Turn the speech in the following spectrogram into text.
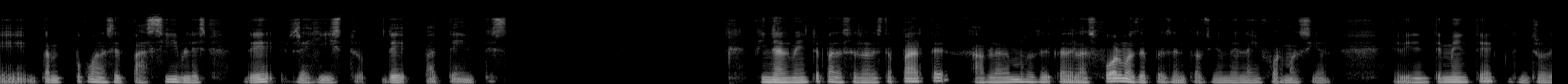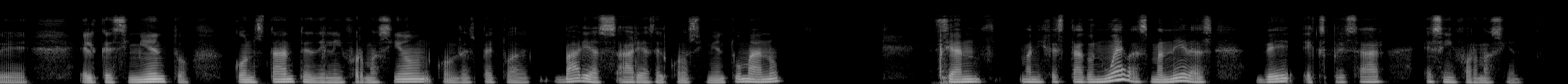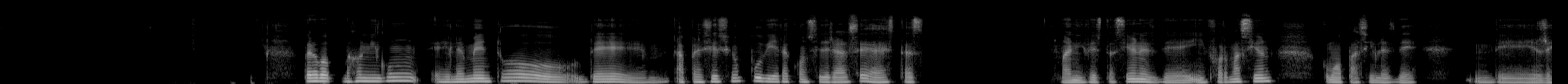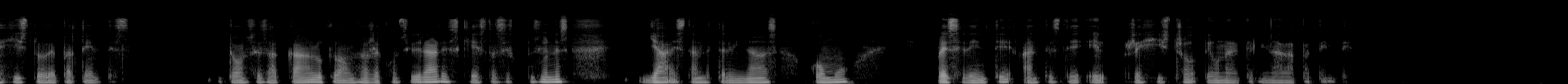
eh, tampoco van a ser pasibles de registro de patentes. Finalmente, para cerrar esta parte, hablaremos acerca de las formas de presentación de la información. Evidentemente, dentro de el crecimiento constante de la información con respecto a varias áreas del conocimiento humano, se han manifestado nuevas maneras de expresar esa información. pero bajo ningún elemento de apreciación pudiera considerarse a estas manifestaciones de información como pasibles de, registro de patentes. Entonces acá lo que vamos a reconsiderar es que estas exclusiones ya están determinadas como precedente antes del registro de una determinada patente.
